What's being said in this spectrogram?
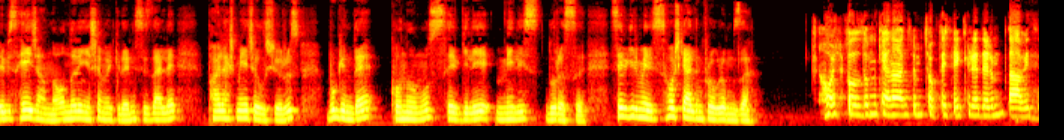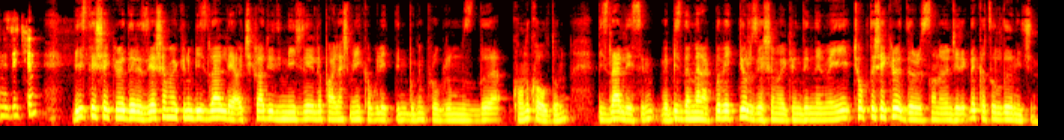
Ve biz heyecanla onların yaşam öykülerini sizlerle paylaşmaya çalışıyoruz. Bugün de konuğumuz sevgili Melis Durası. Sevgili Melis hoş geldin programımıza. Hoş buldum Kenancığım. Çok teşekkür ederim davetiniz için. Biz teşekkür ederiz. Yaşam öykünü bizlerle, Açık Radyo dinleyicileriyle paylaşmayı kabul ettin. Bugün programımızda konuk oldun. Bizlerlesin ve biz de merakla bekliyoruz Yaşam öykünü dinlemeyi. Çok teşekkür ediyoruz sana öncelikle katıldığın için.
